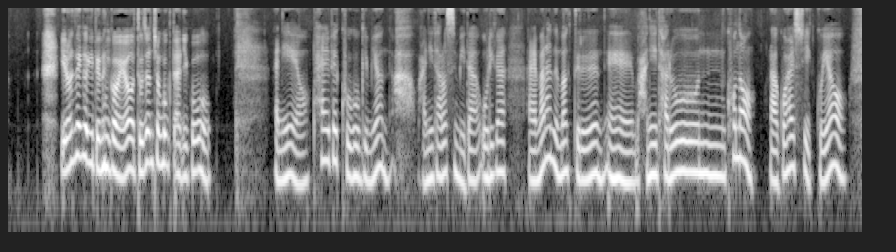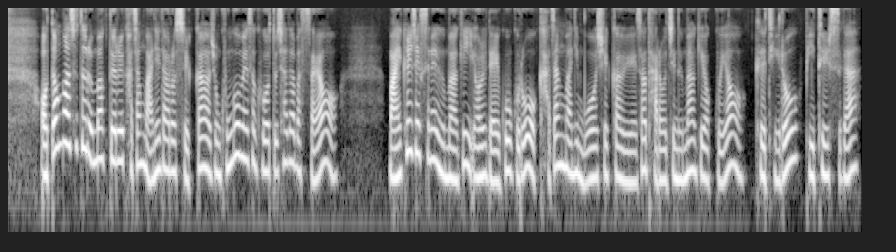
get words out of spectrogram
이런 생각이 드는 거예요. 도전 천곡도 아니고. 아니에요. 809곡이면 아, 많이 다뤘습니다. 우리가 알만한 음악들은 예, 많이 다룬 코너라고 할 수 있고요. 어떤 가수들 음악들을 가장 많이 다뤘을까 좀 궁금해서 그것도 찾아봤어요. 마이클 잭슨의 음악이 14곡으로 가장 많이 무엇일까 위해서 다뤄진 음악이었고요. 그 뒤로 비틀스가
